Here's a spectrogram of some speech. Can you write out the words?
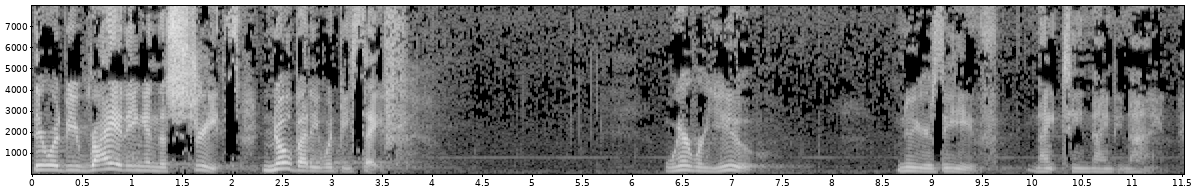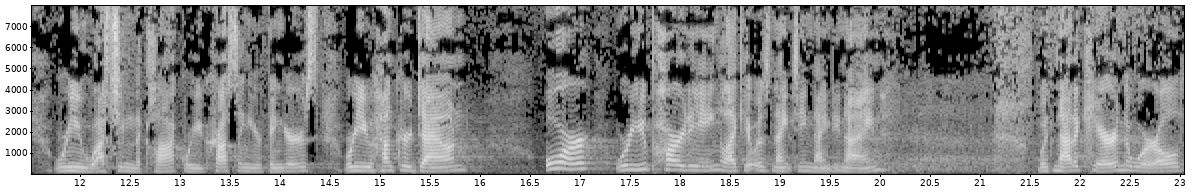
There would be rioting in the streets. Nobody would be safe. Where were you New Year's Eve, 1999? Were you watching the clock? Were you crossing your fingers? Were you hunkered down? Or were you partying like it was 1999 with not a care in the world?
